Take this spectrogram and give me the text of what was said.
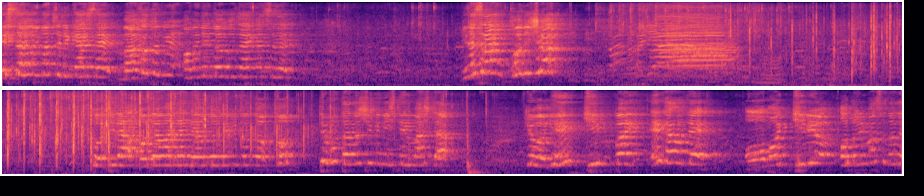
エスタフ祭り開催誠におめでとうございます。皆さんこんにちは。こちら小田原で踊れることとっても楽しみにしていました。今日は元気いっぱい笑顔で思いっきり踊りますので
